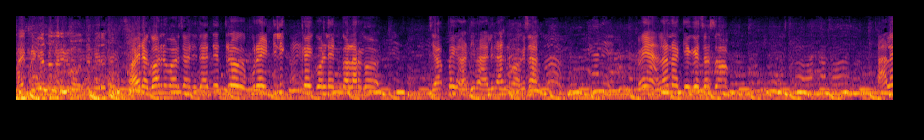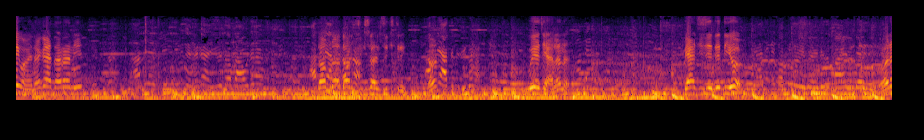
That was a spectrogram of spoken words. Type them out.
भाइ भिडियो नगरेको हुन्छ मेरो चाहिँ होइन गर्नुपर्छ नि त्यहाँ त्यत्रो पुरै टिलिक्कै गोल्डन कलरको झ्याप्पै घाँटीमा हालिराख्नु भएको छ। खोइ हाल न के के छ सब? थालै भएन क्या तर नि? सिक्स वान सिक्स थ्री उयो चाहिँ हाल न। प्याजी चाहिँ त्यति हो। र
